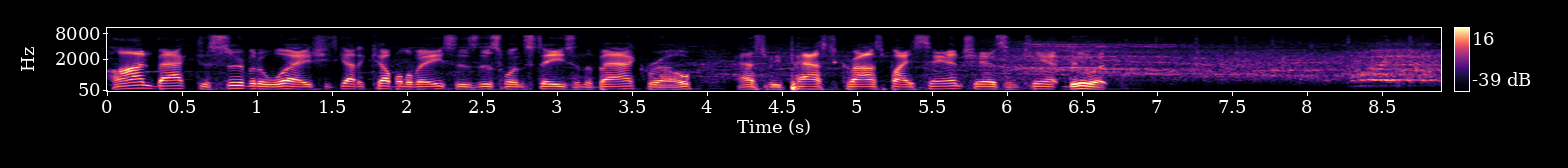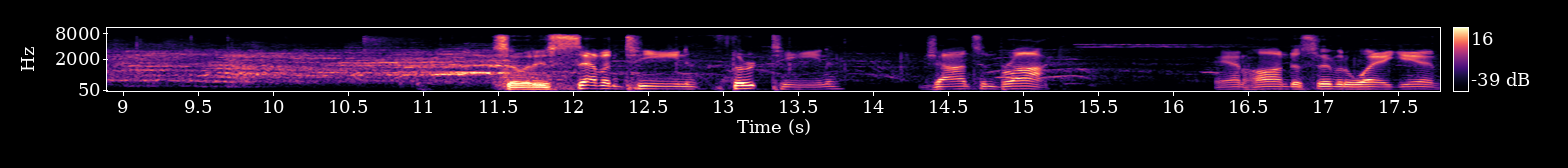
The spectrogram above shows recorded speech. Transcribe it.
Hahn back to serve it away. She's got a couple of aces. This one stays in the back row. Has to be passed across by Sanchez and can't do it. So it is 17 13. Johnson Brock. And Hahn to serve it away again.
